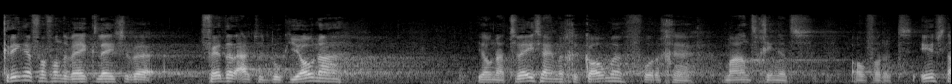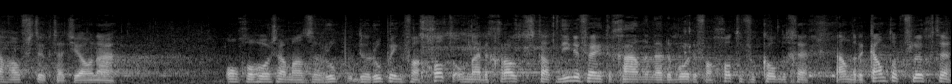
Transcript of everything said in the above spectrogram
kringen van van de week lezen we verder uit het boek Jona. Jona 2 zijn we gekomen. Vorige maand ging het over het eerste hoofdstuk dat Jona ongehoorzaam aan zijn roep, de roeping van God om naar de grote stad Nineveh te gaan en naar de woorden van God te verkondigen, de andere kant op vluchten.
